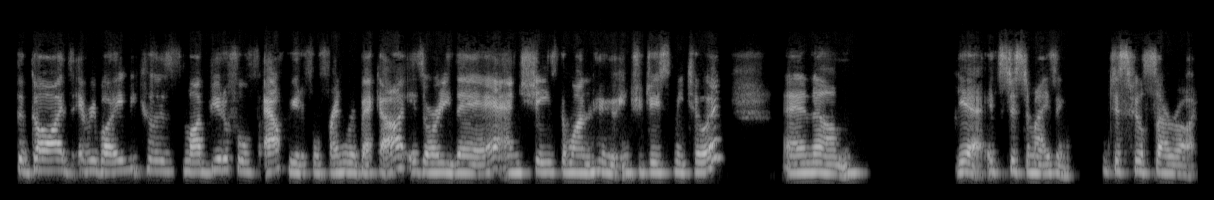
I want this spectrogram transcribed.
the guides, everybody, because my beautiful, our beautiful friend Rebecca is already there and she's the one who introduced me to it. And um, yeah, it's just amazing. It just feels so right.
